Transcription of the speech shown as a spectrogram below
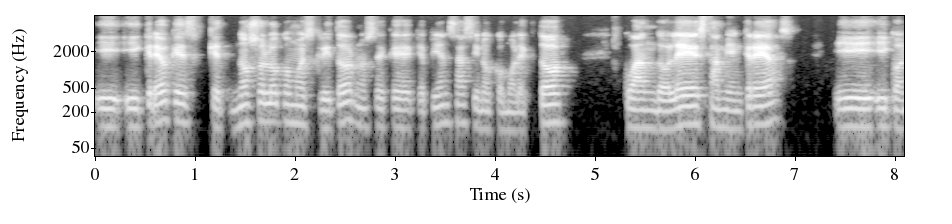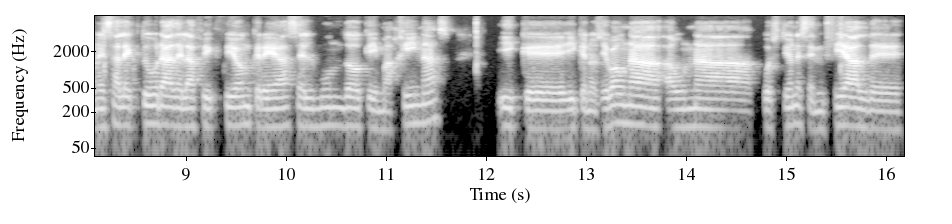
y, creo que es que no solo como escritor, no sé qué, piensas, sino como lector, cuando lees también creas y, con esa lectura de la ficción creas el mundo que imaginas y que, que nos lleva a una, cuestión esencial de,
